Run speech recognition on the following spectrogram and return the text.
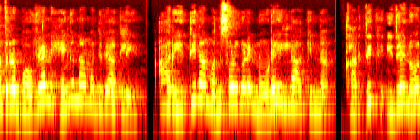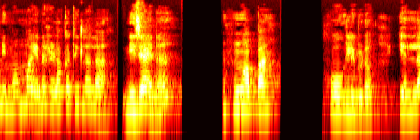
ಆದ್ರ ಭವ್ಯನ ಹೆಂಗ್ ನಾ ಮದ್ವೆ ಆಗ್ಲಿ? ಆ ರೀತಿ ನಾ ಮನಸ್ಸೊಳಗಡೆ ನೋಡೇ ಇಲ್ಲ ಆಕಿನ್ನ. ಕಾರ್ತಿಕ್, ಇದೇನೋ ನಿಮ್ಮಮ್ಮ ಏನೋ ಹೇಳಕತ್ತಿಲ್ಲಲ್ಲ ನಿಜ ಏನ? ಹ್ಞೂ ಅಪ್ಪ. ಹೋಗ್ಲಿ ಬಿಡು. ಎಲ್ಲ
